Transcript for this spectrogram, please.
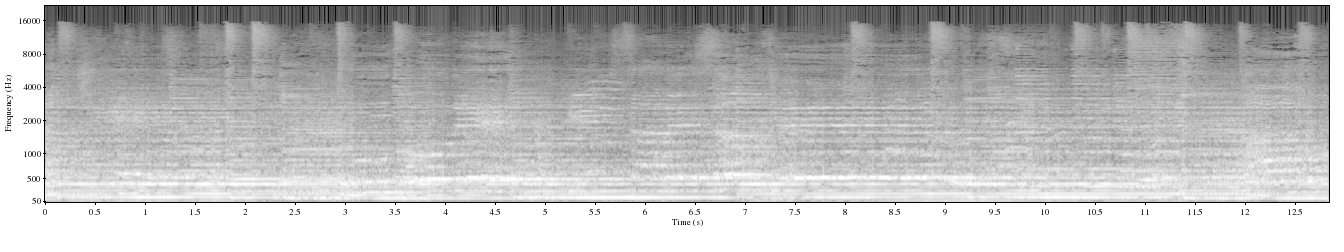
earth.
